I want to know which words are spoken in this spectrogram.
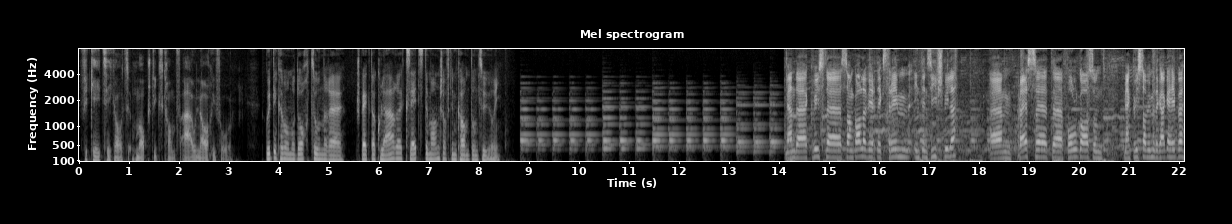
für GC geht es um Abstiegskampf auch nach wie vor. Gut, dann kommen wir doch zu einer spektakulären, gesetzten Mannschaft im Kanton Zürich. Wir haben äh, gewusst, äh, St. Gallen wird extrem intensiv spielen. Ähm, Presse, äh, Vollgas und wir haben gewusst, da müssen wir dagegen heben.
